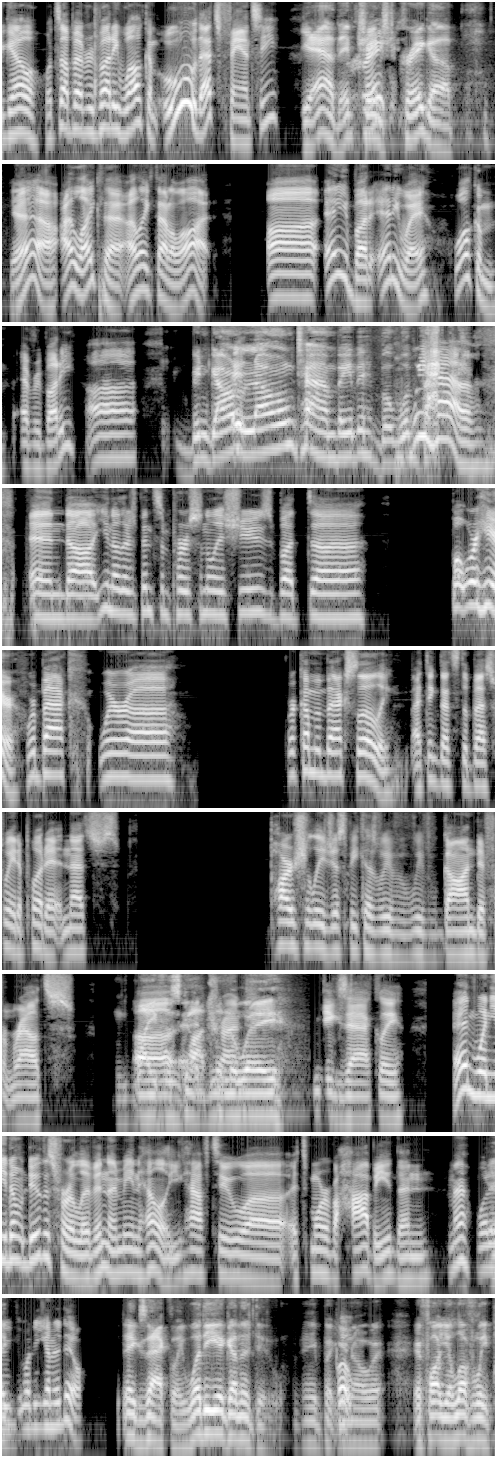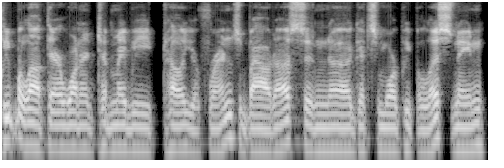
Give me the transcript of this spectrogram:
we go. What's up, everybody? Welcome. Ooh, that's fancy. Yeah, they've Craig. changed Craig up. Yeah, I like that. I like that a lot. Uh, anybody. Anyway, welcome everybody. Uh, Been gone a long time, baby, but we're we back. have, and uh, you know, there's been some personal issues, but uh, but we're here. We're back. We're uh, we're coming back slowly. I think that's the best way to put it, and that's partially just because we've we've gone different routes. Life uh, has gotten in the way. Exactly. And when you don't do this for a living, I mean, hell, you have to. uh It's more of a hobby than, meh, what are you, what are you gonna do? Exactly. What are you gonna do? But you know, if all you lovely people out there wanted to maybe tell your friends about us and uh, get some more people listening,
